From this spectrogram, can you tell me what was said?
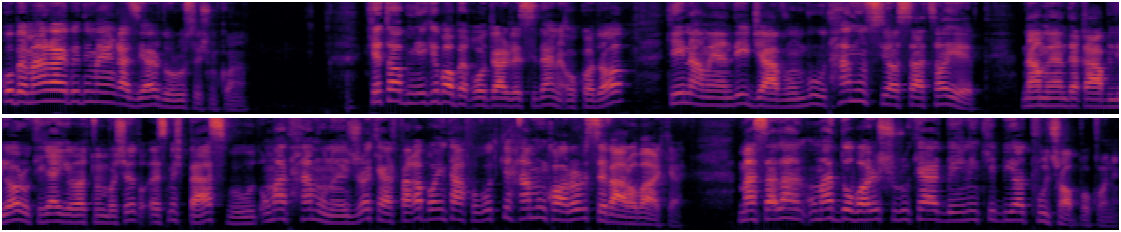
گفت به من رأی بدین من این قضیه رو درستش می‌کنم. کتاب میگه که با به قدرت رسیدن اوکادا که این نماینده جوان بود همون سیاست های نماینده قبلی ها رو که اگه یادتون باشه اسمش بس بود اومد همون رو اجرا کرد فقط با این تفاوت که همون کارا رو سه برابر کرد. مثلا اومد دوباره شروع کرد به این که بیاد پول چاپ بکنه.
